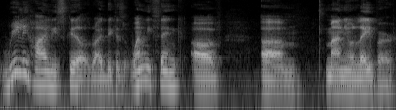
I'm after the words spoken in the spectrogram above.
really highly skilled, right? Because when we think of um, manual labor,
